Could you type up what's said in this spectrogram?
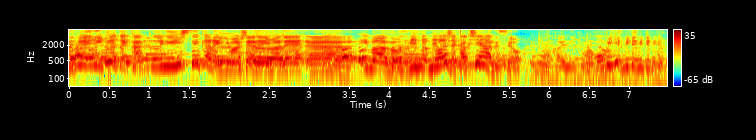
滑り方確認してから行きましたよね今ね、うん、今あの 見見ました？確信犯ですよ。もう買いに行くもう見て見て見て見てこ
